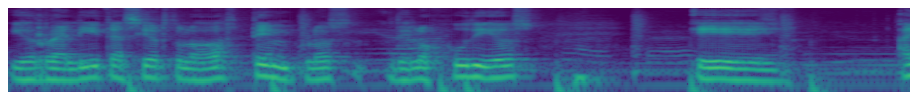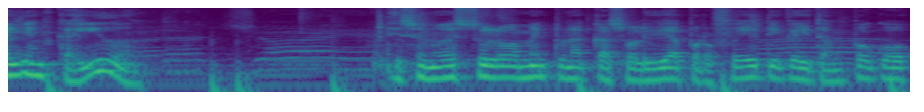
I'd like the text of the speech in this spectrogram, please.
israelitas, ¿cierto? Los dos templos de los judíos eh, hayan caído. Eso no es solamente una casualidad profética y tampoco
